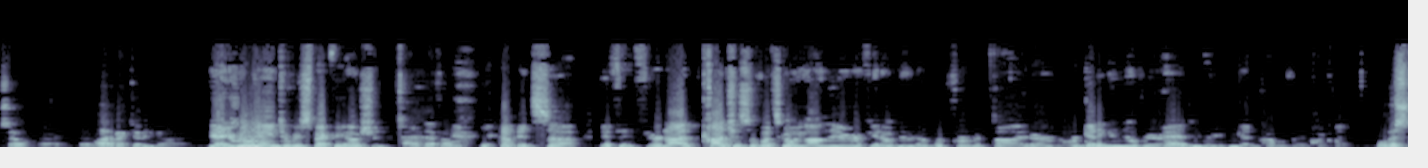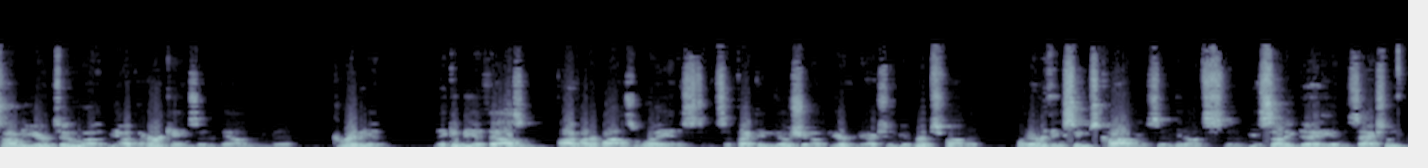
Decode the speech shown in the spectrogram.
So uh, a lot of activity going on. Yeah, you really need to respect the ocean. Oh, definitely. Yeah, it's uh, if, if you're not conscious of what's going on there, if you don't know to look for a riptide or, or getting in over your head, you know you can get in trouble very quickly. Well, this time of year too, uh, you have the hurricanes that are down in the uh, Caribbean. They could be a thousand, five hundred miles away, and it's, it's affecting the ocean up here. You actually get rips from it, but everything seems calm. It's, you know, it's it'll be a sunny day, and it's actually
